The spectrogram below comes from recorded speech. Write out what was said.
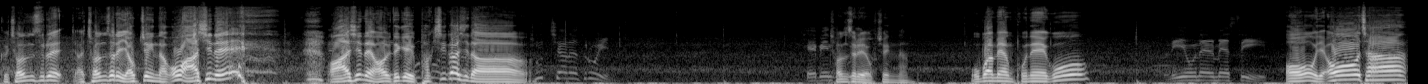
그 전술의, 아, 전설의 역적인 남. 어, 아시네? 어, 아시네. 어, 되게 박시가시다. 전설의 역적인 남. 오바메양 보내고. 어, 예, 어, 자.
